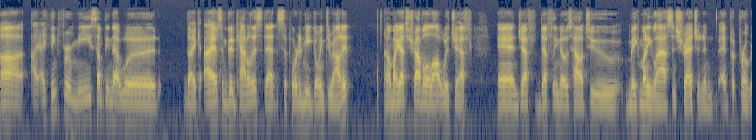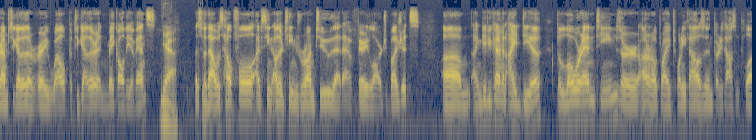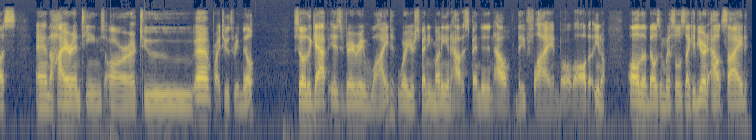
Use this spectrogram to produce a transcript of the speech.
Uh, I, I think for me, something that would, like, I have some good catalysts that supported me going throughout it. Um, I got to travel a lot with Jeff, and Jeff definitely knows how to make money last and stretch and, and, and put programs together that are very well put together and make all the events. Yeah. So that was helpful. I've seen other teams run too that have very large budgets. Um, I can give you kind of an idea. The lower end teams are, I don't know, probably 20,000, 30,000 plus, and the higher end teams are two, eh, probably two to three mil. So the gap is very, very wide where you're spending money and how to spend it and how they fly and blah, blah, blah all the, you know, all the bells and whistles. Like if you're an outside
